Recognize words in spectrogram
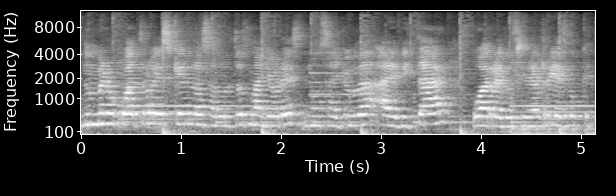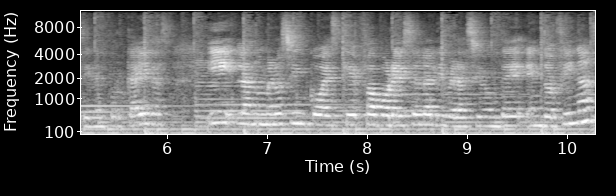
Número 4 es que en los adultos mayores nos ayuda a evitar o a reducir el riesgo que tienen por caídas. Y la número 5 es que favorece la liberación de endorfinas,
